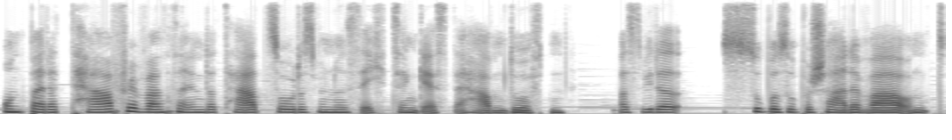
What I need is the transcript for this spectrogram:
Und bei der Tafel war es dann in der Tat so, dass wir nur 16 Gäste haben durften, was wieder super, super schade war und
